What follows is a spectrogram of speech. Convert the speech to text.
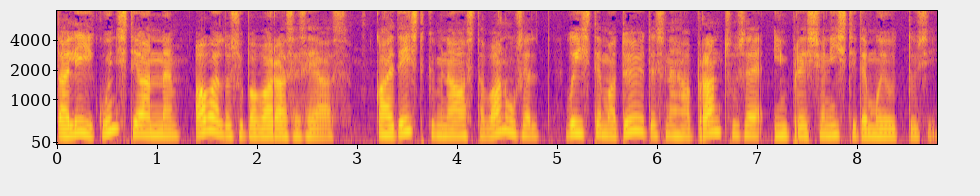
Dali kunstianne avaldus juba varases eas kaheteistkümne aasta vanuselt võis tema töödes näha Prantsuse impressionistide mõjutusi,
